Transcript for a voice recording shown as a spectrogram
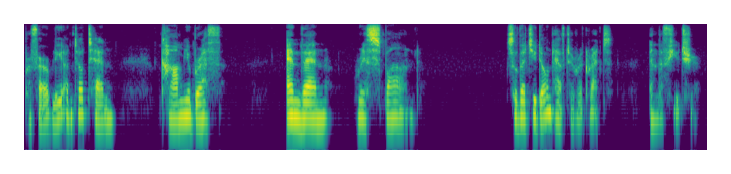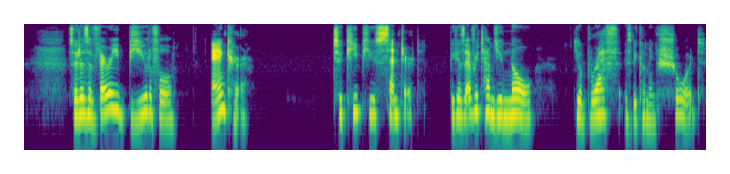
preferably until 10. Calm your breath and then respond so that you don't have to regret in the future. So it is a very beautiful anchor to keep you centered. Because every time you know your breath is becoming short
